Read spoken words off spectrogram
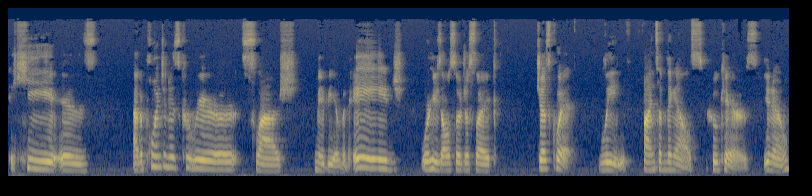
he is at a point in his career slash maybe of an age where he's also just like just quit leave find something else who cares you know?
